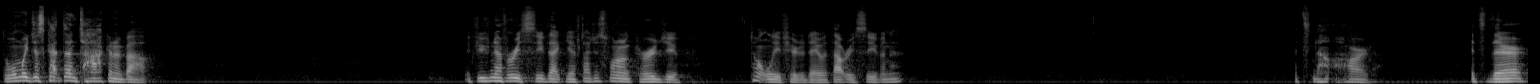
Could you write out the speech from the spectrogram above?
the one we just got done talking about. If you've never received that gift, I just want to encourage you don't leave here today without receiving it. It's not hard, it's there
